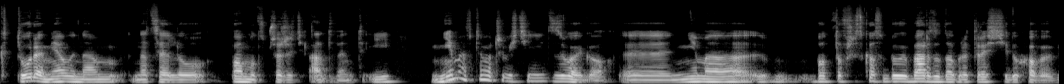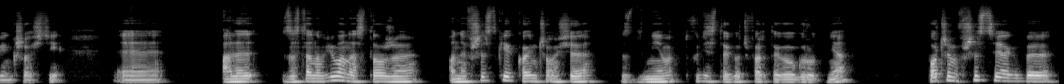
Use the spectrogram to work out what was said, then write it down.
które miały nam na celu pomóc przeżyć adwent i nie ma w tym oczywiście nic złego. E, Nie ma, bo to wszystko były bardzo dobre treści duchowe w większości, e, ale zastanowiło nas to, że one wszystkie kończą się z dniem 24 grudnia, po czym wszyscy jakby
